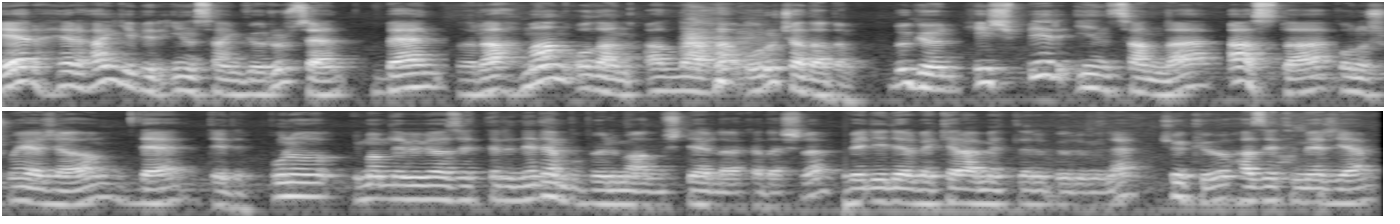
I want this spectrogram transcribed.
Eğer herhangi bir insan görürsen ben Rahman olan Allah'a oruç adadım. Bugün hiçbir insanla asla konuşmayacağım de dedi. Bunu İmam Nebevi Hazretleri neden bu bölümü almış değerli arkadaşlar? Veliler ve kerametleri bölümüne. Çünkü Hazreti Meryem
